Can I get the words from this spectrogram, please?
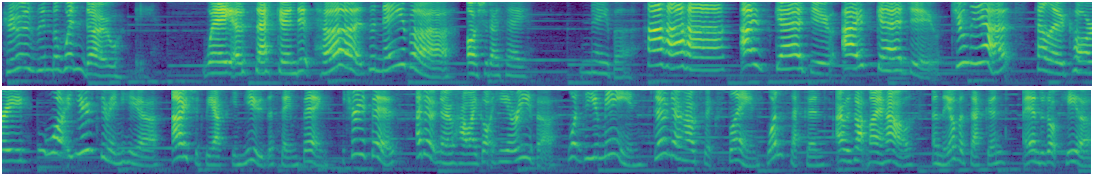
Who's in the window? Wait a second, it's her, it's a neighbor. Or should I say, neighbor. Ha ha ha! I scared you! I scared you! Juliet! Hello, Corey. What are you doing here? I should be asking you the same thing. Truth is, I don't know how I got here either. What do you mean? Don't know how to explain. One second, I was at my house, and the other second, I ended up here.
